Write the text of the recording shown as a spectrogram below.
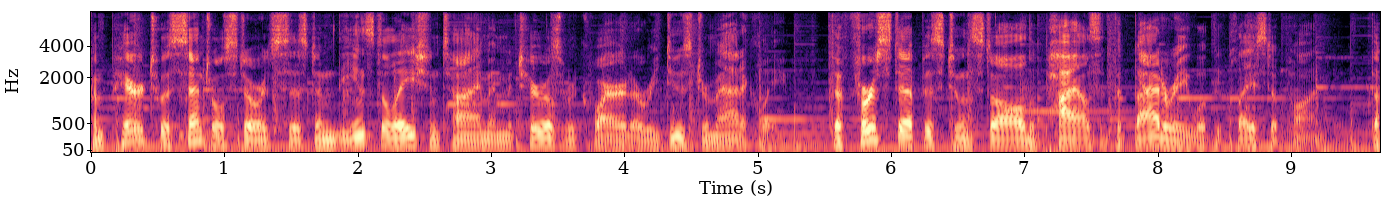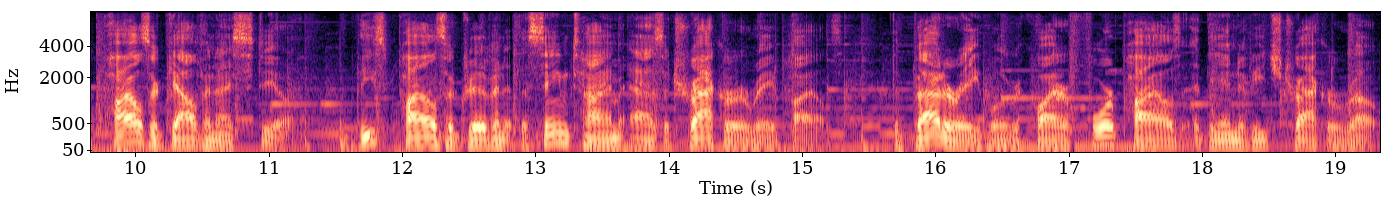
Compared to a central storage system, the installation time and materials required are reduced dramatically. The first step is to install the piles that the battery will be placed upon. The piles are galvanized steel. These piles are driven at the same time as the tracker array piles. The battery will require four piles at the end of each tracker row.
